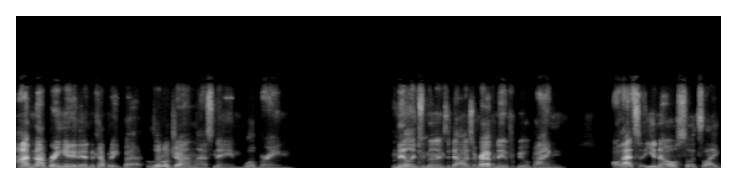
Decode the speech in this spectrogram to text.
I'm not bringing it in the company, but Little John last name will bring millions and millions of dollars of revenue for people buying all that. You know, so it's like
